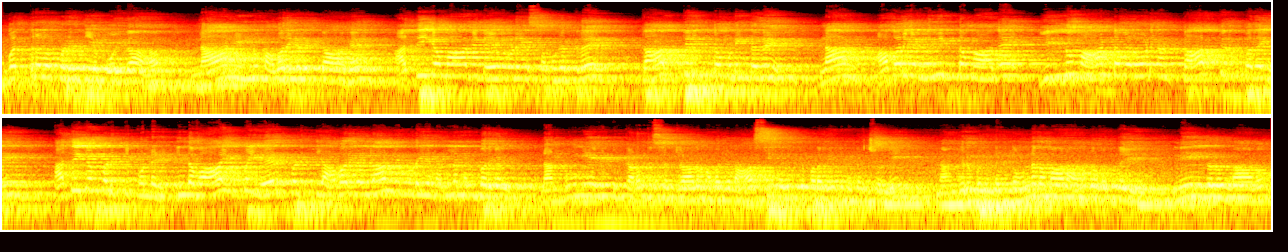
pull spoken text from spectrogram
உபத்திரவப்படுத்திய போய்தான் நான் இன்னும் அவர்களுக்காக அதிகமாக தேவனுடைய சமூகத்தில் காத்திருக்க முடிந்தது. நான் அவர்கள் நிமித்தமாக இன்னும் ஆண்டவரோடு நான் காத்திருப்பதை அதிகப்படுத்திக் கொண்டேன். இந்த வாய்ப்பை ஏற்படுத்திய அவர்கள்தான் என்னுடைய நல்ல நண்பர்கள். நான் பூமியை விட்டு கடந்து சென்றாலும் அவர்கள் ஆசீர்வதிக்கப்பட வேண்டும் என்று சொல்லி நான் விரும்புகின்றேன் இந்த உன்னதமான அனுபவத்தை நீங்களும் நானும்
